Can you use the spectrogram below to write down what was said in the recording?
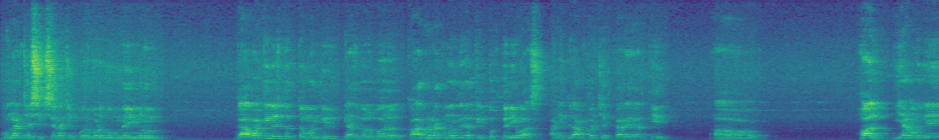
मुलांच्या शिक्षणाची परवड होऊ नये म्हणून गावातीलच दत्त मंदिर त्याचबरोबर काळभोनाथ मंदिरातील भक्तनिवास आणि ग्रामपंचायत कार्यालयातील हॉल यामध्ये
